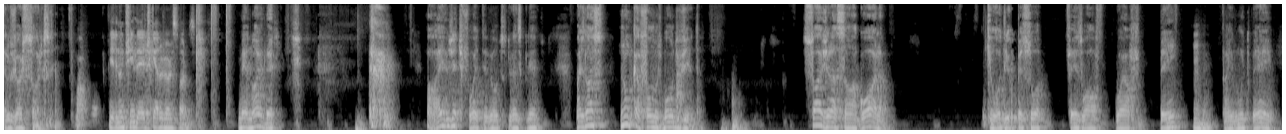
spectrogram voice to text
Era o Jorge Soros. Uau. E ele não tinha ideia de quem era o Jorge Soros. Menor ideia. Bom, aí a gente foi, teve outros grandes clientes. Mas nós nunca fomos bons de vida. Só a geração agora, que o Rodrigo Pessoa fez o Alf, o Alf bem, Uhum. está indo muito bem, em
